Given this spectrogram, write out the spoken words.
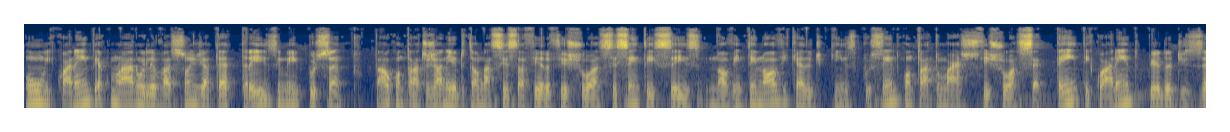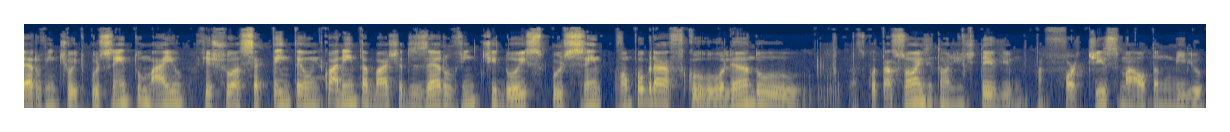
71,40 e acumularam elevações de até 3,5%. Tá, o contrato de janeiro, então, na sexta-feira fechou a 66,99, queda de 15%. O contrato março fechou a 70,40, perda de 0,28%. Maio fechou a 71,40, baixa de 0,22%. Vamos para o gráfico, olhando as cotações. Então, a gente teve uma fortíssima alta no milho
